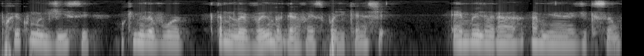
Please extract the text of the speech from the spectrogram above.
Porque, como eu disse, o que me levou a, que está me levando a gravar esse podcast é melhorar a minha dicção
